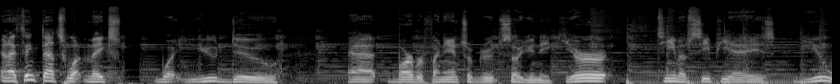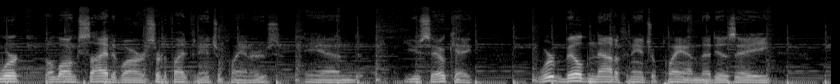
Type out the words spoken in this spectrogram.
And I think that's what makes what you do at Barber Financial Group so unique. Your team of CPAs, you work alongside of our certified financial planners and you say, okay, we're building out a financial plan that is a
